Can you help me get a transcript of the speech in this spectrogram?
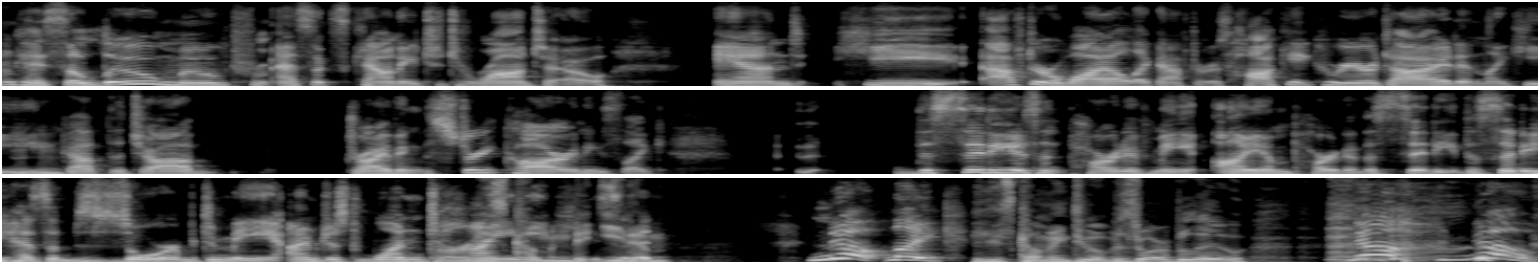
Okay, so Lou moved from Essex County to Toronto and he after a while like after his hockey career died and like he Mhm. got the job driving the streetcar and he's like the city isn't part of me. I am part of the city. The city has absorbed me. I'm just one the bird tiny is coming to eat of it." him. no, like He's coming to absorb Lou. no, no.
